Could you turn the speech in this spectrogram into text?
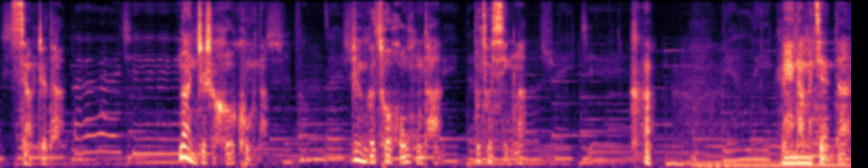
想着他。那你这是何苦呢？认个错，哄哄他，不就行了？哼，没那么简单。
